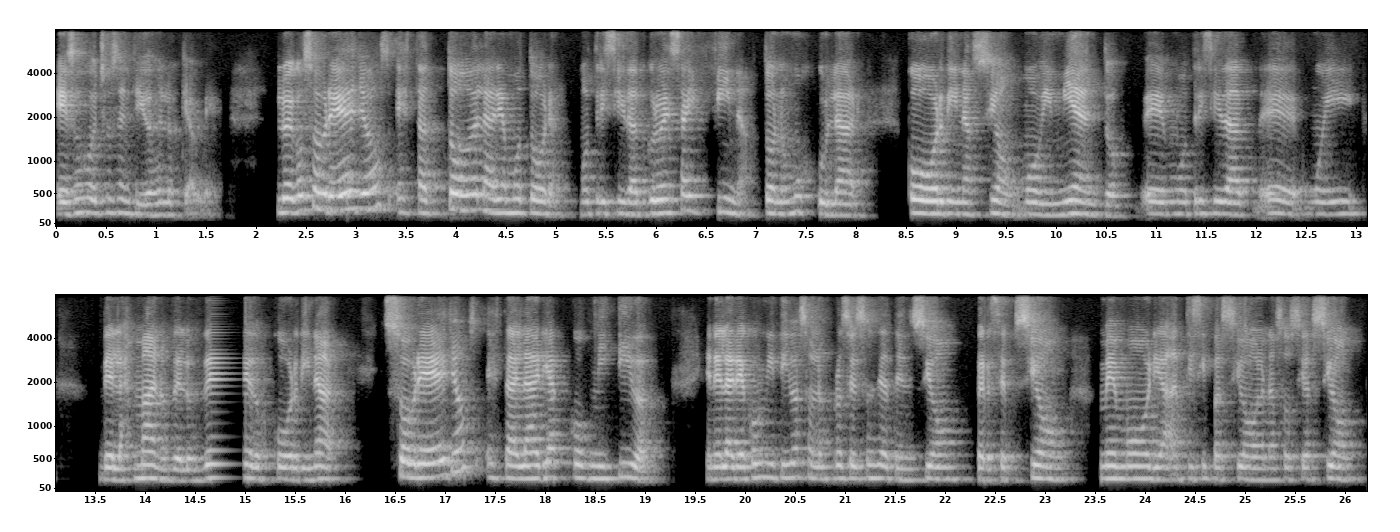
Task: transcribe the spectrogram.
Esos ocho sentidos de los que hablé. Luego sobre ellos está todo el área motora, motricidad gruesa y fina, tono muscular, coordinación, movimiento, eh, motricidad eh, muy de las manos, de los dedos, coordinar. Sobre ellos está el área cognitiva. En el área cognitiva son los procesos de atención, percepción, memoria, anticipación, asociación.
